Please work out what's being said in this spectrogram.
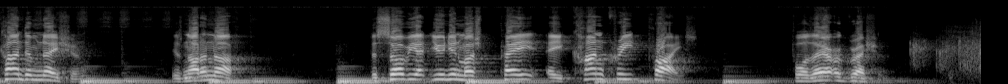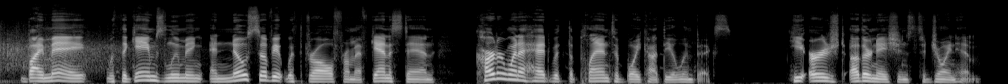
condemnation is not enough. The Soviet Union must pay a concrete price for their aggression. By May, with the Games looming and no Soviet withdrawal from Afghanistan, Carter went ahead with the plan to boycott the Olympics. He urged other nations to join him.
